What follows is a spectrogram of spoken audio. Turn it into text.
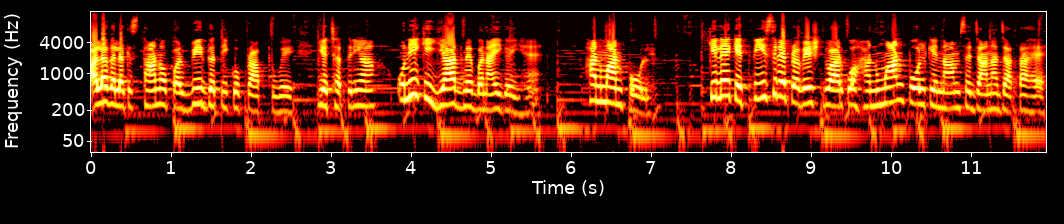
अलग अलग स्थानों पर वीर गति को प्राप्त हुए। ये छतरियाँ उन्हीं की याद में बनाई गई हैं। हनुमान पोल। किले के तीसरे प्रवेश द्वार को हनुमान पोल के नाम से जाना जाता है,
